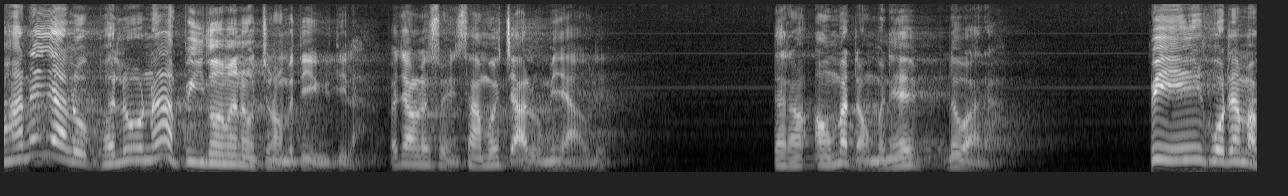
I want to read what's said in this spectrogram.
ဘာနဲ့ရလို့ဘလို့နာပြီးသွားမှန်းတော့ကျွန်တော်မသိဘူးတိလားဘာကြောင့်လဲဆိုရင်စာမွေးကြလို့မရဘူးလေဒါတော့အောင်မတ်တောင်မနေလောက်ရတာ ပြီးရင်ဟိုထဲမှာ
